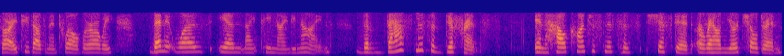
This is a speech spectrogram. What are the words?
sorry, 2012, where are we? Than it was in 1999. The vastness of difference in how consciousness has shifted around your children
